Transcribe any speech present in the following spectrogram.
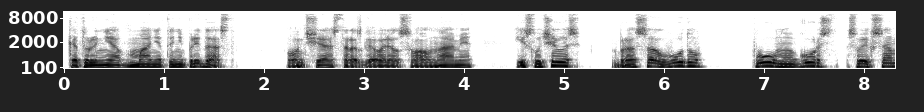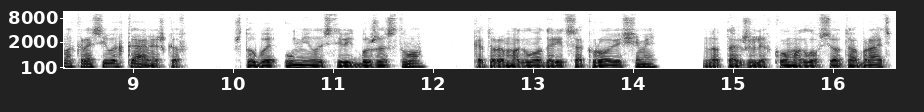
который не обманет и не предаст. Он часто разговаривал с волнами и, случалось, бросал в воду полную горсть своих самых красивых камешков, чтобы умилостивить божество, которое могло дарить сокровищами, но также легко могло все отобрать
